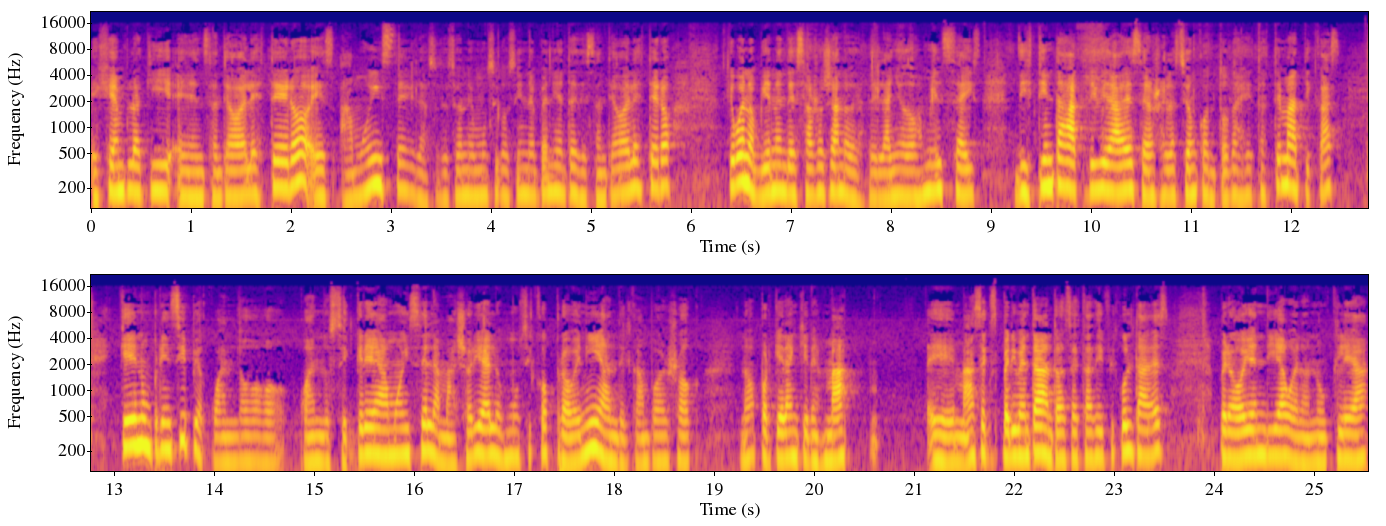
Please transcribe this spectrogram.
ejemplo aquí en Santiago del Estero es AMUICE la asociación de músicos independientes de Santiago del Estero que bueno vienen desarrollando desde el año 2006 distintas actividades en relación con todas estas temáticas que en un principio cuando, cuando se crea Moise la mayoría de los músicos provenían del campo del rock, ¿no? porque eran quienes más, eh, más experimentaban todas estas dificultades, pero hoy en día, bueno, nuclea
